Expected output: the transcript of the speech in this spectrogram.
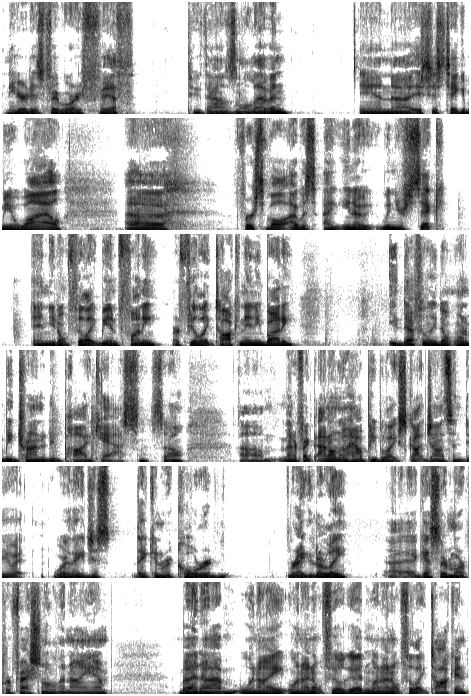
And here it is, February 5th, 2011. And uh, it's just taken me a while. Uh, first of all, I was, I, you know, when you're sick and you don't feel like being funny or feel like talking to anybody, you definitely don't want to be trying to do podcasts. So, um, matter of fact, I don't know how people like Scott Johnson do it, where they just they can record regularly. Uh, I guess they're more professional than I am. But um, when I when I don't feel good and when I don't feel like talking,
